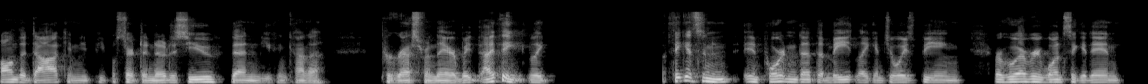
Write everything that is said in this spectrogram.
on the dock and you, people start to notice you, then you can kind of progress from there. But I think like I think it's an, important that the mate like enjoys being or whoever wants to get in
